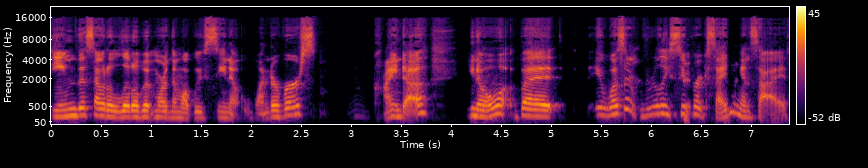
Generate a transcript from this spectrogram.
themed this out a little bit more than what we've seen at Wonderverse, kinda, you know, but it wasn't really super exciting inside.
